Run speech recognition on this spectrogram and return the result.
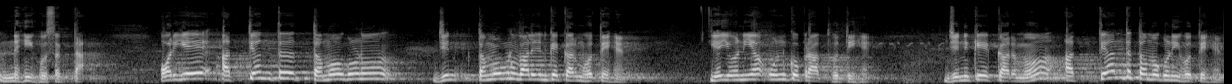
नहीं हो सकता। और ये अत्यंत तमोगुण, जिन, तमोगुण वाले जिनके कर्म होते हैं, ये योनियाँ उनको प्राप्त होती हैं, जिनके कर्म अत्यंत तमोगुणी होते हैं।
